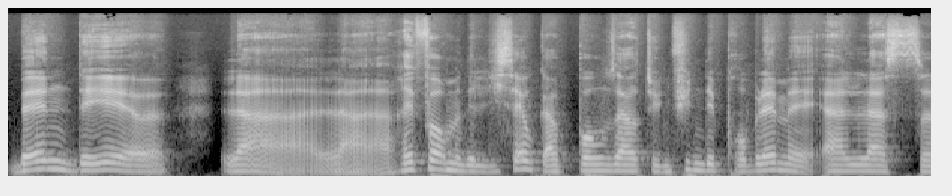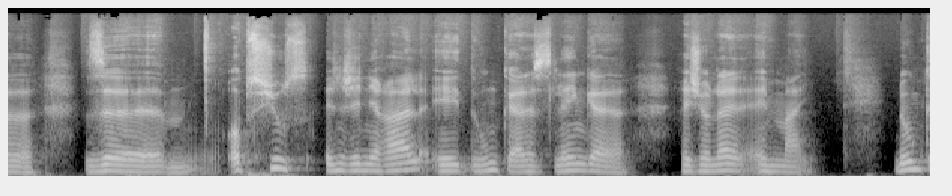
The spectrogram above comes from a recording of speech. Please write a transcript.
ben de euh, la, la réforme del lycée qui a posé une fin de problèmes à las uh, options en général et donc à la langues régionales en mai. Donc,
